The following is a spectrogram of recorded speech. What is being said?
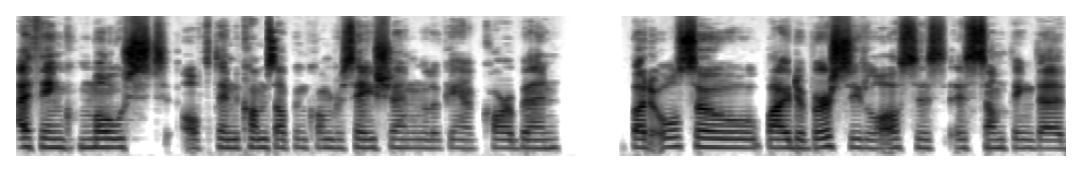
I think most often comes up in conversation, looking at carbon. But also biodiversity loss is, is something that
